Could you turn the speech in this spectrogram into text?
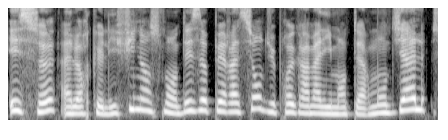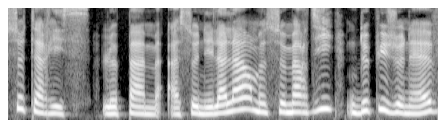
et ce, alors que les financements des opérations du Programme alimentaire mondial se tarissent. Le PAM a sonné l'alarme ce mardi depuis Genève.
